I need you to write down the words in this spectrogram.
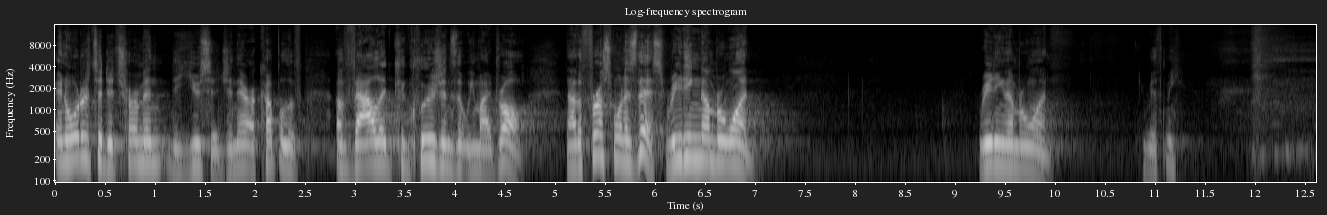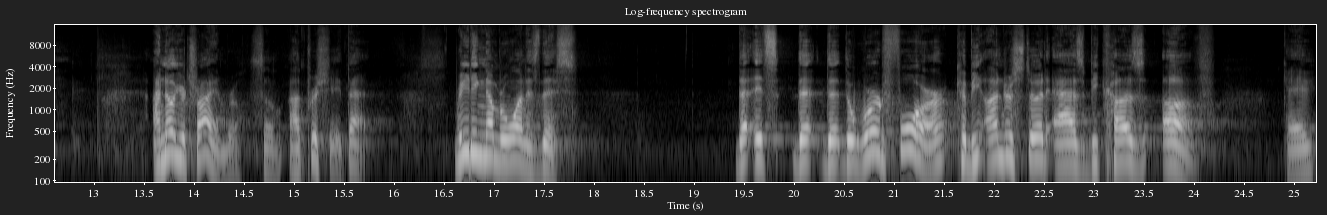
in order to determine the usage. And there are a couple of, of valid conclusions that we might draw. Now, the first one is this reading number one. Reading number one. You with me? I know you're trying, bro, so I appreciate that. Reading number one is this that it's the, the, the word for could be understood as because of. Okay?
